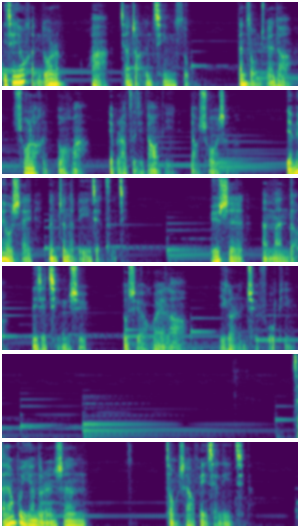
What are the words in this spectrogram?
以前有很多。话想找人倾诉，但总觉得说了很多话，也不知道自己到底要说什么，也没有谁能真的理解自己。于是慢慢的，那些情绪，都学会了一个人去抚平。想要不一样的人生，总是要费些力气的。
